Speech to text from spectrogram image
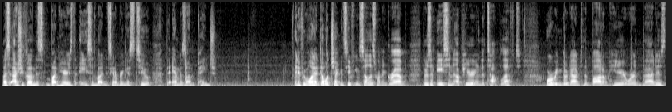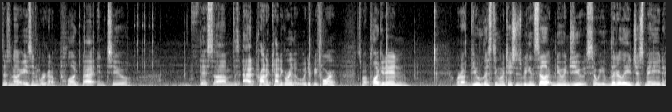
Let's actually click on this button here. Is the ASIN button. It's gonna bring us to the Amazon page. And if we want to double check and see if we can sell this, we're to grab, there's an ASIN up here in the top left, or we can go down to the bottom here where that is. There's another ASIN. We're going to plug that into this, um, this add product category that we did before. So I'm to plug it in. We're to view listing limitations. We can sell it new and used. So we literally just made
